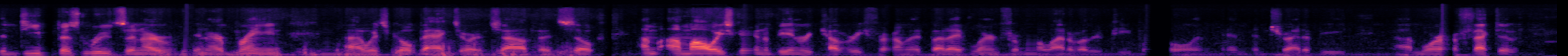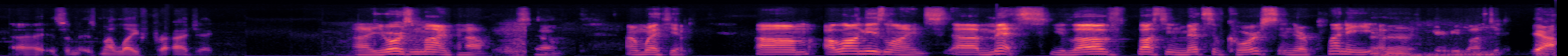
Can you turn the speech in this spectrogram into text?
the deepest roots in our in our brain uh, which go back to our childhood so I'm, I'm always going to be in recovery from it, but I've learned from a lot of other people and, and, and try to be uh, more effective. Uh, it's, a, it's my life project. Uh, yours and mine, pal. So I'm with you. Um, along these lines, uh, myths. You love busting myths, of course, and there are plenty mm-hmm. of myths here to be busted. Yeah.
